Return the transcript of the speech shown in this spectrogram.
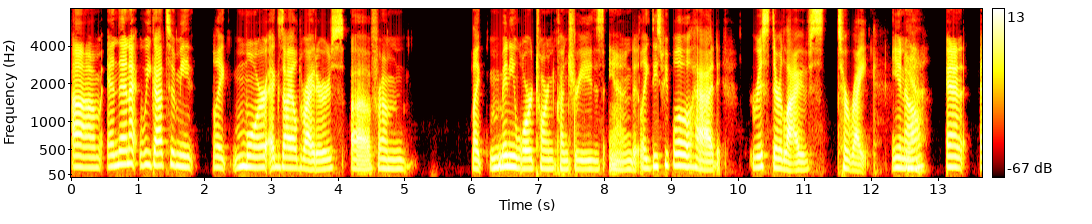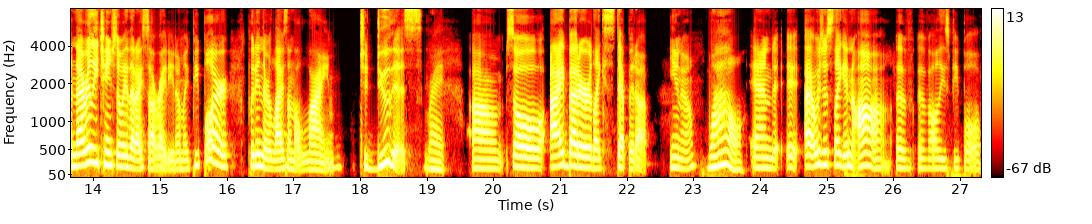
Um, and then I, we got to meet like more exiled writers uh, from like many war torn countries, and like these people had risked their lives to write, you know, Yeah. and and that really changed the way that I saw writing. I'm like, people are putting their lives on the line to do this. Right. Um, so I better like step it up, you know Wow. and it, I was just like in awe of of all these people.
